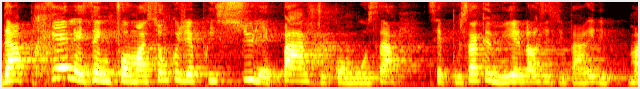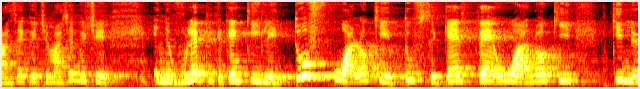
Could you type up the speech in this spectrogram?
D'après les informations que j'ai prises sur les pages de Congo, ça, c'est pour ça que Muriel Blanche s'est séparée de Marcel que tu, Marcel tu, et ne voulait plus quelqu'un qui l'étouffe ou alors qui étouffe ce qu'elle fait ou alors qui, qui ne,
